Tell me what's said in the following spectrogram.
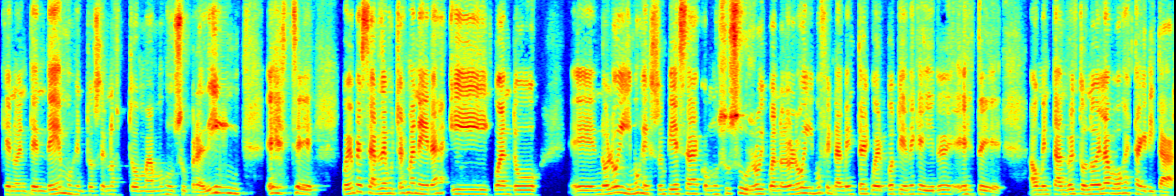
que no entendemos, entonces nos tomamos un supradín, este, puede empezar de muchas maneras y cuando eh, no lo oímos, eso empieza como un susurro y cuando no lo oímos, finalmente el cuerpo tiene que ir este, aumentando el tono de la voz hasta gritar.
